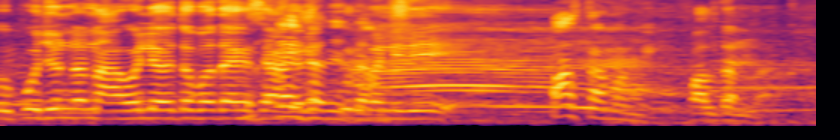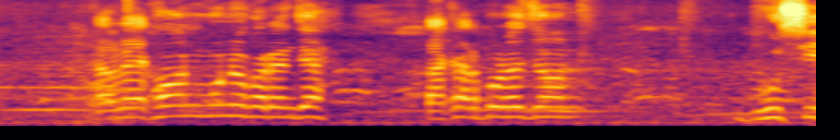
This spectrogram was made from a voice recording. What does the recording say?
ওই প্রয়োজনটা না হলে হয়তো বা দেখা দিতাম। কোরবানি দিয়ে পালতাম আমি। পালতাম না। কারণ এখন মনে করেন যে টাকার প্রয়োজন ভুসি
